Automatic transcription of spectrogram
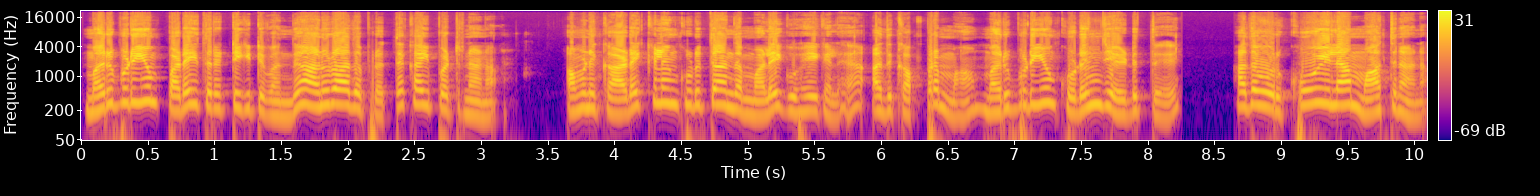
மறுபடியும் படை திரட்டிக்கிட்டு வந்து அனுராதபுரத்தை கைப்பற்றினானா அவனுக்கு அடைக்கலம் கொடுத்த அந்த மலை குகைகளை அதுக்கப்புறமா மறுபடியும் குடைஞ்சு எடுத்து அதை ஒரு கோயிலா மாத்தினானா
